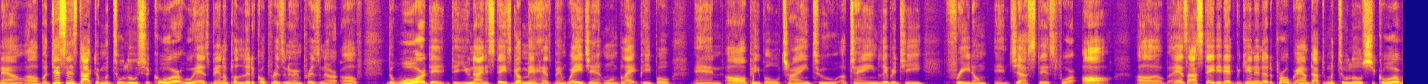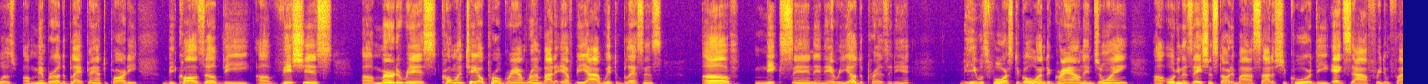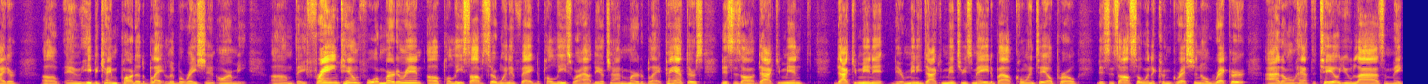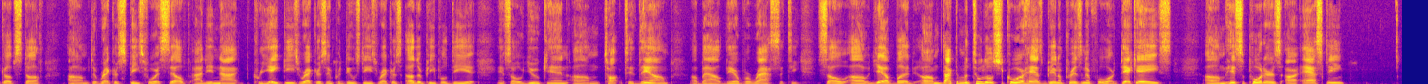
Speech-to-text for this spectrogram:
Now, uh, but this is Dr. Mutulu Shakur, who has been a political prisoner and prisoner of the war that the United States government has been waging on black people and all people trying to obtain liberty, freedom, and justice for all. Uh, as I stated at the beginning of the program, Dr. Mutulu Shakur was a member of the Black Panther Party because of the uh, vicious, uh, murderous COINTEL program run by the FBI with the blessings of Nixon and every other president. He was forced to go underground and join uh, organization started by Assata Shakur, the exile freedom fighter, uh, and he became part of the Black Liberation Army. Um, they framed him for murdering a police officer when, in fact, the police were out there trying to murder Black Panthers. This is all document, documented. There are many documentaries made about COINTELPRO. This is also in the congressional record. I don't have to tell you lies and make up stuff. Um, the record speaks for itself. I did not create these records and produce these records. Other people did. And so you can um, talk to them about their veracity. So, uh, yeah, but um, Dr. Mutulu Shakur has been a prisoner for decades. Um, his supporters are asking,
